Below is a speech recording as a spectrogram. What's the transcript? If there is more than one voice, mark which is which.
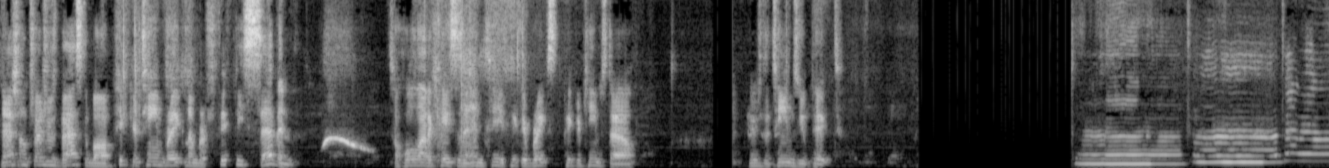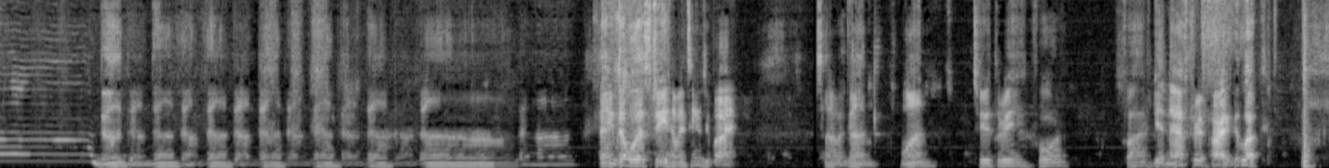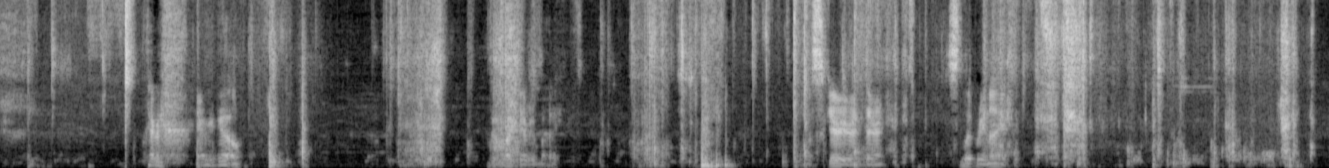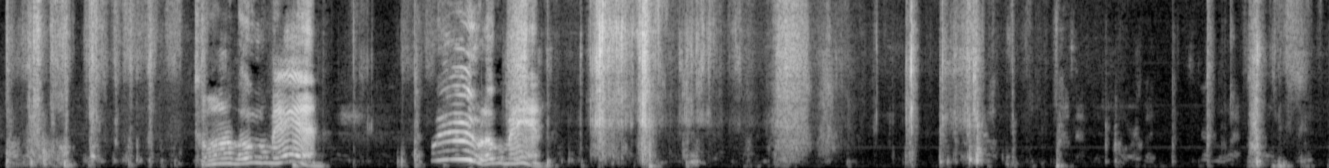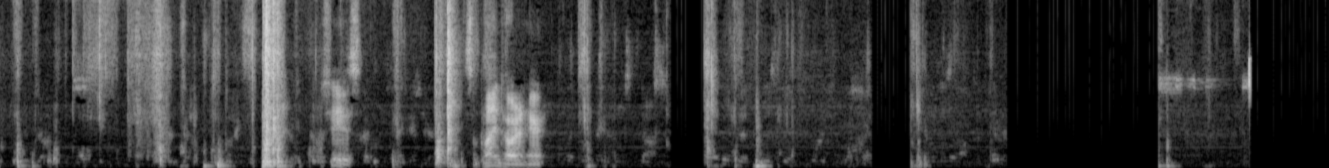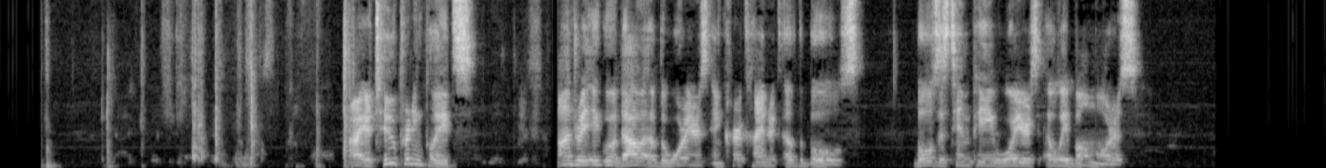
Speaker 1: National Treasures Basketball, pick your team break number 57. It's a whole lot of cases of NT. Pick your breaks, pick your team style. Here's the teams you picked. Dang, double SG, how many teams you buy? Son of a gun. One, two, three, four, five. Getting after it. All right, good luck. There, there we go. Good luck, everybody. That's scary right there. Slippery knife. Come on, Logo Man! Woo, Logo Man! Some pine tar in here. Alright, your two printing plates. Andre Iguodala of the Warriors and Kirk Hinrich of the Bulls. Bulls is Tim P. Warriors Elway Balmores.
